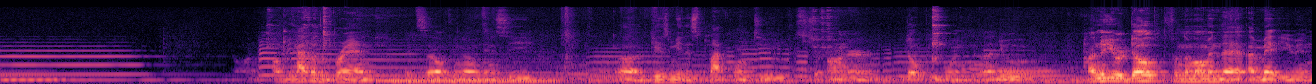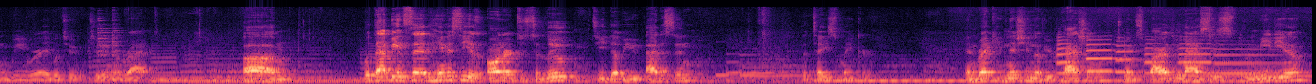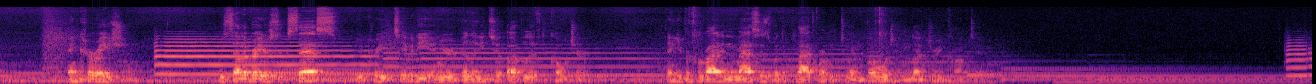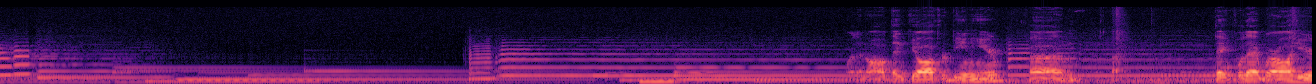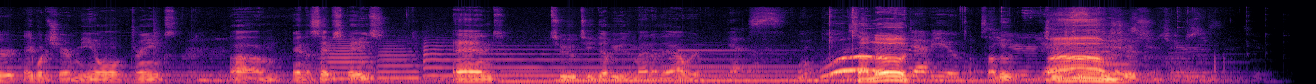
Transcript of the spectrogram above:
On behalf of the brand itself, you know, Hennessy uh, gives me this platform to, to honor dope people, and I knew I knew you were dope from the moment that I met you, and we were able to to interact. Um, with that being said, Hennessy is honored to salute T.W. Addison, the tastemaker, in recognition of your passion to inspire the masses through media and curation. We celebrate your success, your creativity, and your ability to uplift the culture. Thank you for providing the masses with a platform to indulge in luxury content. More than all, thank you all for being here. Um, thankful that we're all here able to share a meal, drinks, um, in a safe space. And to TW, the man of the hour. Yes. Salud. TW. Salud. Cheers. Vamos. Cheers. Cheers.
